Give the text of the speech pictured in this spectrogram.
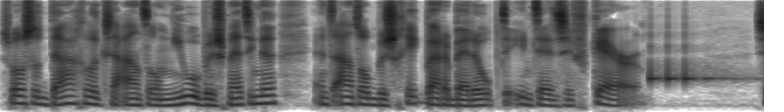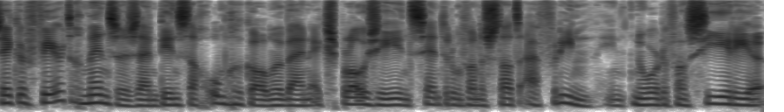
zoals het dagelijkse aantal nieuwe besmettingen en het aantal beschikbare bedden op de intensive care. Zeker 40 mensen zijn dinsdag omgekomen bij een explosie in het centrum van de stad Afrin in het noorden van Syrië.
